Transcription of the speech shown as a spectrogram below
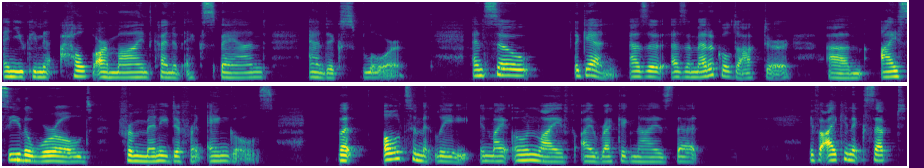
and you can help our mind kind of expand and explore. And so again, as a, as a medical doctor, um, I see the world from many different angles. But ultimately, in my own life, I recognize that if I can accept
